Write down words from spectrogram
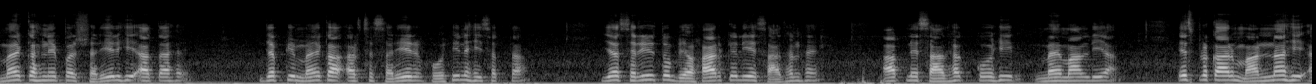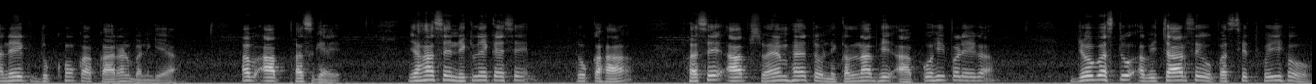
मैं कहने पर शरीर ही आता है, जबकि मैं का अर्थ शरीर हो ही नहीं सकता। यह शरीर तो व्यवहार के लिए साधन है। आपने साधक को ही मैं मान लिया। इस प्रकार मानना ही अनेक दुखों का कारण बन गया। अब आप फंस गए। यहाँ से निकले कैसे? तो कहा, फंसे आप स्वयं हैं तो निकलना भी आपको ही पड़ेगा। जो वस्तु अविचार से उपस्थित हुई हो,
